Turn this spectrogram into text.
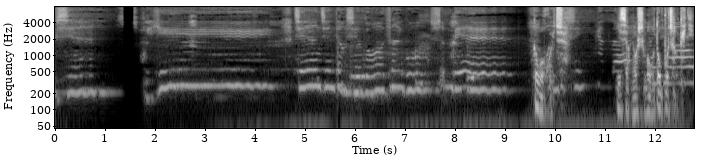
现。回忆渐渐凋谢，落在我身边。跟我回去，你想要什么我都不成给你。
